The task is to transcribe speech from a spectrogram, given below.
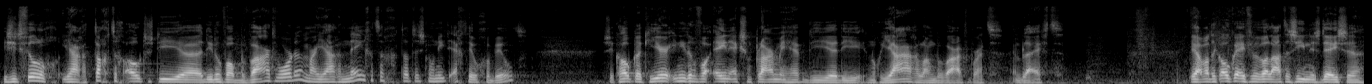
Je ziet veel nog jaren 80 auto's die, uh, die nog wel bewaard worden, maar jaren 90 dat is nog niet echt heel gewild. Dus ik hoop dat ik hier in ieder geval één exemplaar mee heb die, die nog jarenlang bewaard wordt en blijft. Ja, wat ik ook even wil laten zien is deze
